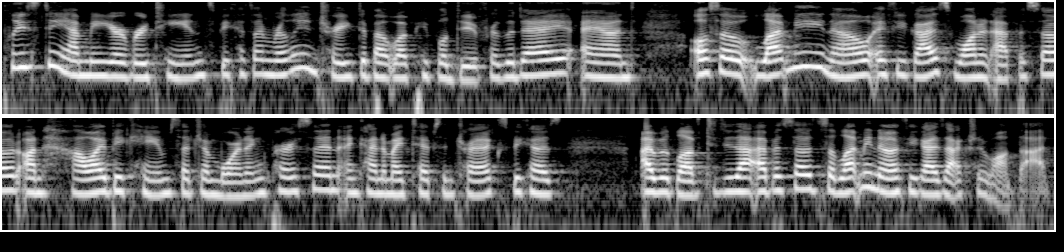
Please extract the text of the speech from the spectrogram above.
please DM me your routines because I'm really intrigued about what people do for the day. And also, let me know if you guys want an episode on how I became such a morning person and kind of my tips and tricks because I would love to do that episode. So let me know if you guys actually want that.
